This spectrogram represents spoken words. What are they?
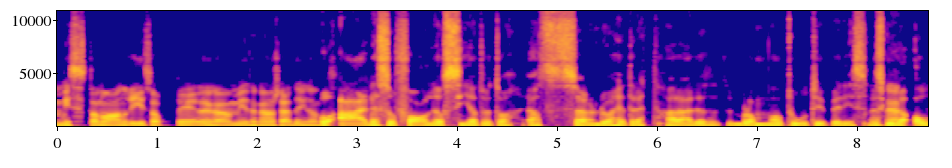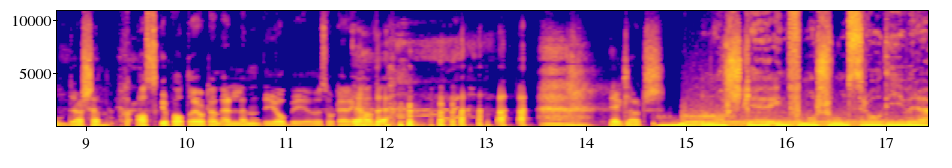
mista noe annet ris oppi. Det er mye som kan ha skjedd. ikke sant? Og er det så farlig å si at vet du hva, ja søren, du har helt rett. Her er det blanda to typer ris. Det skulle aldri ha skjedd. Askepott har gjort en elendig jobb i sorteringen. Ja, det Helt klart. Norske informasjonsrådgivere.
